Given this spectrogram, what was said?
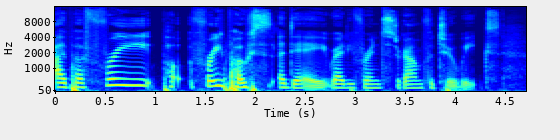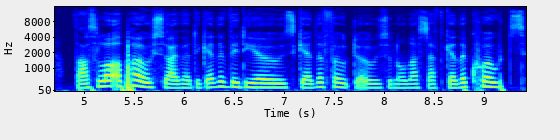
I put three po- three posts a day ready for Instagram for two weeks. That's a lot of posts. So I've had to get the videos, get the photos, and all that stuff. Get the quotes.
